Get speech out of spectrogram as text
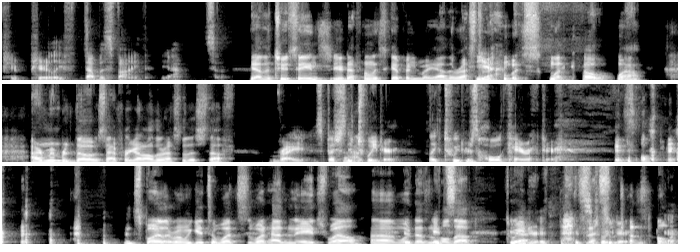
pu- purely that was fine. Yeah. So yeah, the two scenes you're definitely skipping, but yeah, the rest yeah. of it was like, oh wow, I remembered those. I forgot all the rest of this stuff. Right, especially Tweeter. Like Tweeter's whole character. His whole character. and spoiler, when we get to what's what hasn't aged well, um, what doesn't hold up, Tweeter. Yeah, that's, that's Tweeter. what doesn't hold yeah.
